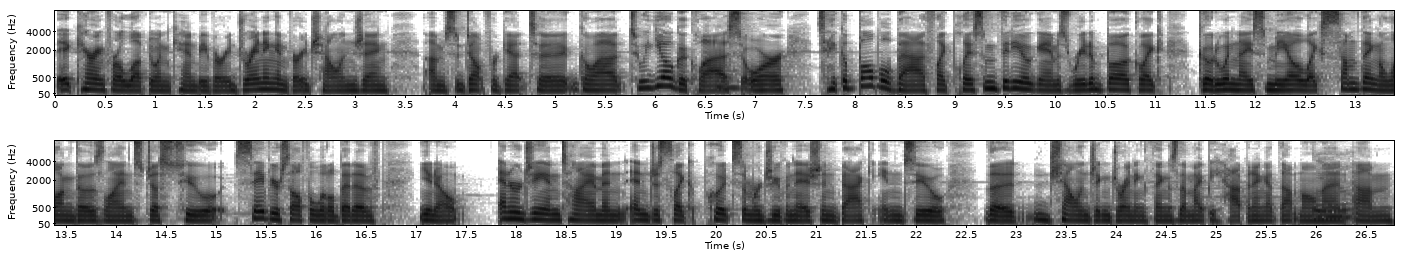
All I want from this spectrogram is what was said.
it, caring for a loved one can be very draining and very challenging. Um, so don't forget to go out to a yoga class or take a bubble bath, like play some video games, read a book, like go to a nice meal, like something along those lines, just to save yourself a little bit of, you know, energy and time and and just like put some rejuvenation back into the challenging draining things that might be happening at that moment. Um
